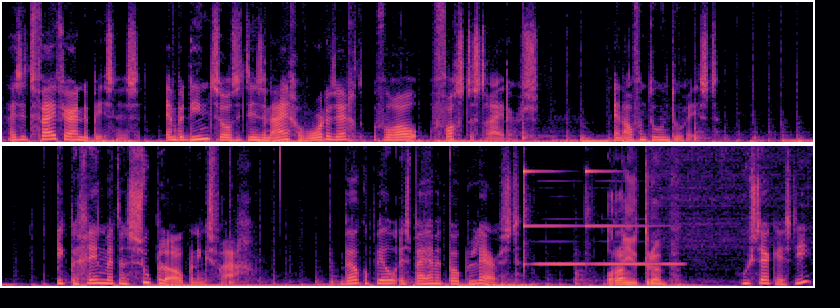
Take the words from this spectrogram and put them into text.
Hij zit vijf jaar in de business en bedient, zoals hij het in zijn eigen woorden zegt, vooral vaste strijders. En af en toe een toerist. Ik begin met een soepele openingsvraag. Welke pil is bij hem het populairst? Oranje Trump, Hoe sterk is die?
